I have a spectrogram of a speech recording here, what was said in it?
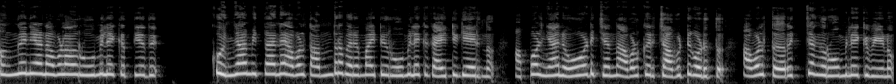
അങ്ങനെയാണ് അവൾ ആ റൂമിലേക്ക് എത്തിയത് കുഞ്ഞാമിത്താനെ അവൾ തന്ത്രപരമായിട്ട് റൂമിലേക്ക് കയറ്റുകയായിരുന്നു. അപ്പോൾ ഞാൻ ഓടിച്ചെന്ന് അവൾക്ക് ഒരു ചവിട്ട് കൊടുത്തു. അവൾ തെറിച്ചങ്ങ് റൂമിലേക്ക് വീണു.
